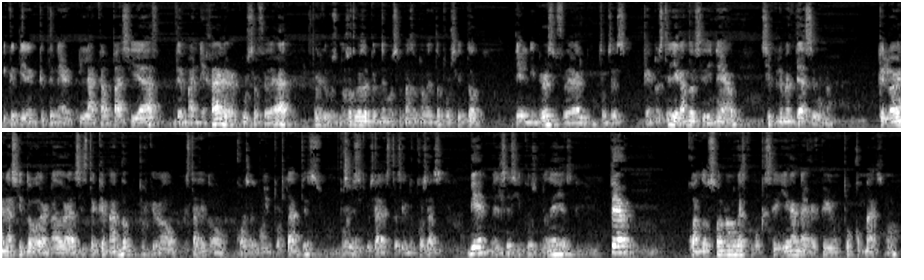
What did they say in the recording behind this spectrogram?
y que tienen que tener la capacidad de manejar el recurso federal, porque pues, nosotros dependemos en más del 90% del ingreso federal, entonces que no esté llegando ese dinero simplemente hace uno, que lo hagan haciendo gobernadora se esté quemando, porque no está haciendo cosas muy importantes, pues, o sea, está haciendo cosas bien, el C5 es una de ellas, pero cuando son obras como que se llegan a requerir un poco más, ¿no?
